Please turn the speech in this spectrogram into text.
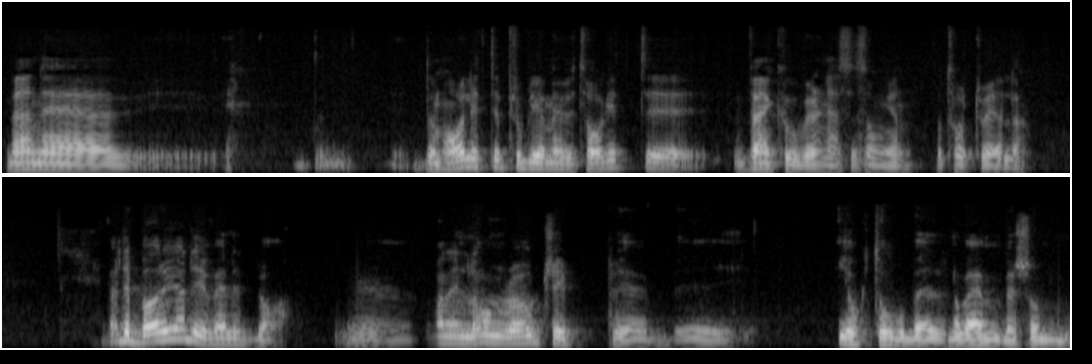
men eh, de har lite problem överhuvudtaget, eh, Vancouver den här säsongen och Tortorella. Ja, det började ju väldigt bra. Mm. Det var en lång roadtrip eh, i oktober, november som...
